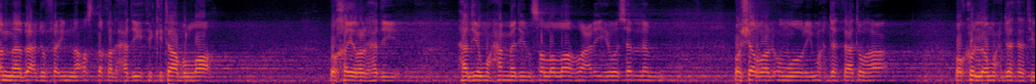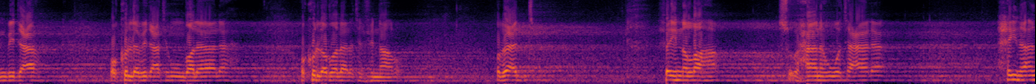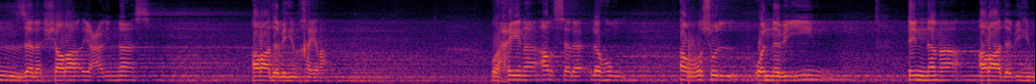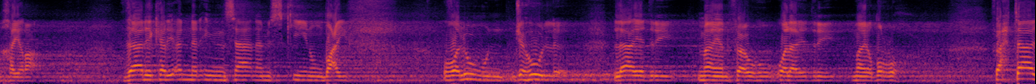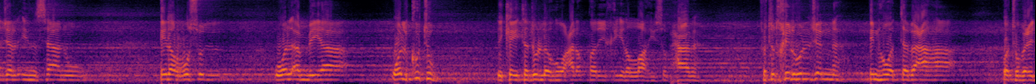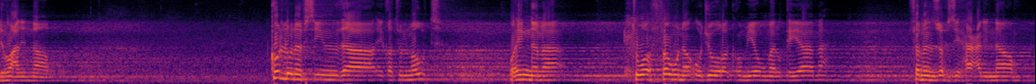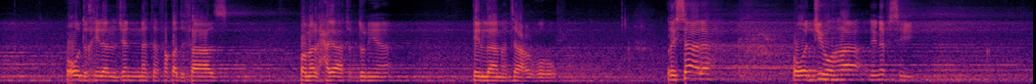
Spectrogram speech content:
أما بعد فإن أصدق الحديث كتاب الله وخير الهدي هدي محمد صلى الله عليه وسلم وشر الأمور محدثاتها وكل محدثة بدعة وكل بدعة ضلالة وكل ضلالة في النار. وبعد فإن الله سبحانه وتعالى حين أنزل الشرائع للناس أراد بهم خيرا. وحين أرسل لهم الرسل والنبيين إنما أراد بهم خيرا. ذلك لأن الإنسان مسكين ضعيف ظلوم جهول لا يدري ما ينفعه ولا يدري ما يضره. فاحتاج الإنسان إلى الرسل والأنبياء والكتب لكي تدله على الطريق إلى الله سبحانه فتدخله الجنة إن هو اتبعها وتبعده عن النار. كل نفس ذائقة الموت وإنما توفون أجوركم يوم القيامة فمن زحزح عن النار وأدخل الجنة فقد فاز. وما الحياة الدنيا؟ إلا متاع الغرور. رسالة أوجهها لنفسي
